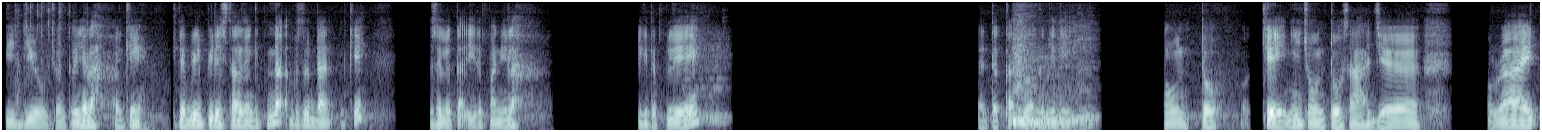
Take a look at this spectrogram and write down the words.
Video contohnya lah. Okay. Kita boleh pilih style yang kita nak. Lepas tu done. Okay. So, saya letak di depan ni lah. Kita play. Dan tekat tu akan jadi contoh. Okay. Ni contoh sahaja. Alright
